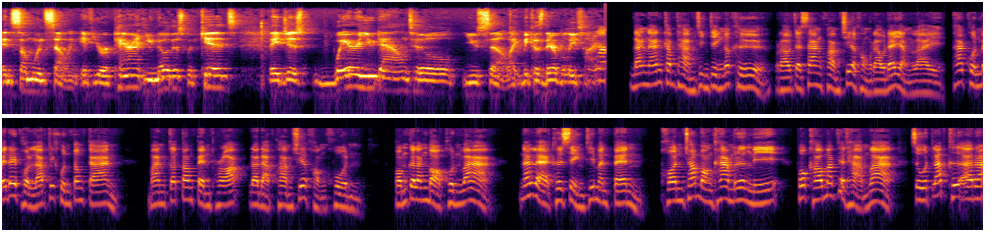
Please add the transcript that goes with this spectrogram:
and someone's selling. If you're a parent, you know this with kids, they just wear you down till you sell, like because their belief's higher. ดังนั้นคำถามจริง ๆ ก็คือ เราจะสร้างความเชื่อของเราได้อย่างไร ถ้าคุณไม่ได้ผลลัพธ์ที่คุณต้องการ มันก็ต้องเป็นเพราะระดับความเชื่อของคุณ ผมกำลังบอกคุณว่า นั่นแหละคือสิ่งที่มันเป็น คนชอบมองข้ามเรื่องนี้ พวกเขามักจะถามว่า สูตรลับคืออะไร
